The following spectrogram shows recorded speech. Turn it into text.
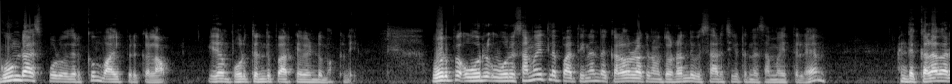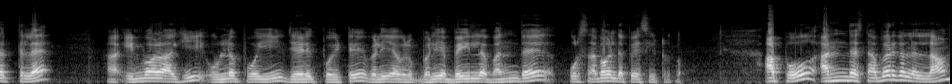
கூண்டாஸ் போடுவதற்கும் வாய்ப்பு இருக்கலாம். இதை பொறுத்திருந்து பார்க்க வேண்டும் மக்களே. ஒரு ப- ஒரு ஒரு சமயத்தில் பார்த்திங்கன்னா இந்த கலவர நம்ம தொடர்ந்து விசாரிச்சுக்கிட்டு இருந்த சமயத்தில் இந்த கலவரத்தில் இன்வால்வ் ஆகி உள்ளே போய் ஜெயிலுக்கு போயிட்டு வெளியே வெளியே பெயிலில் வந்த ஒரு சில நபர்கள்ட்ட பேசிக்கிட்டு இருந்தோம். அப்போது அந்த நபர்கள் எல்லாம்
